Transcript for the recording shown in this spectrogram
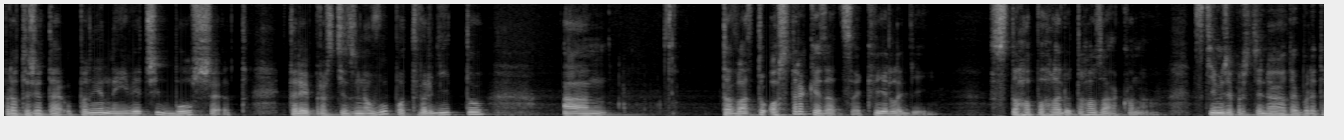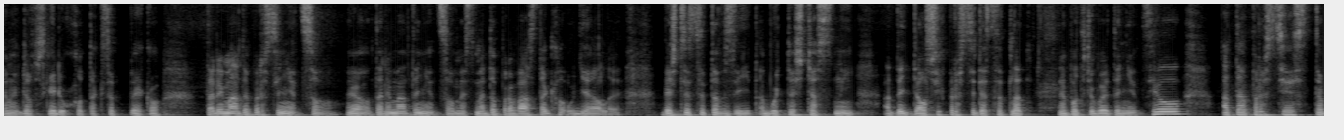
Protože to je úplně největší bullshit, který prostě znovu potvrdí tu, um, to vlastně, tu ostrakizaci queer lidí z toho pohledu toho zákona. S tím, že prostě, no jo, tak budete mít vdovský důchod, tak se jako tady máte prostě něco, jo, tady máte něco, my jsme to pro vás takhle udělali, běžte si to vzít a buďte šťastný a teď dalších prostě deset let nepotřebujete nic, jo, a to prostě, to,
